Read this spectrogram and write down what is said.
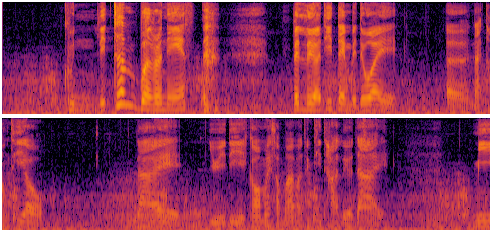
1918 คุณ Little Baroness เป็นเรือที่เต็มไปด้วยออนักท่องเที่ยว ได้อยู่ดีก็ไม่สามารถมาถึงที่ท่าเรือได้ มี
